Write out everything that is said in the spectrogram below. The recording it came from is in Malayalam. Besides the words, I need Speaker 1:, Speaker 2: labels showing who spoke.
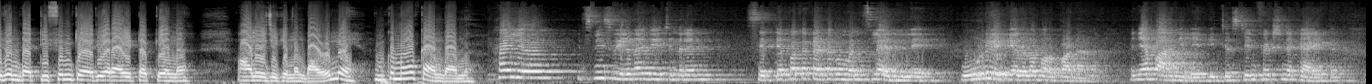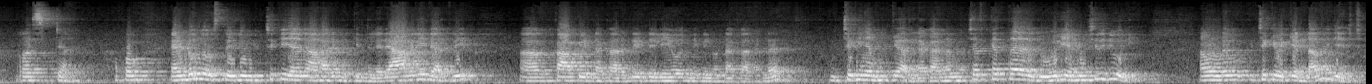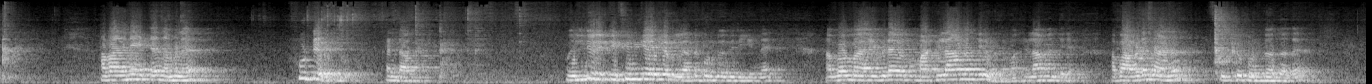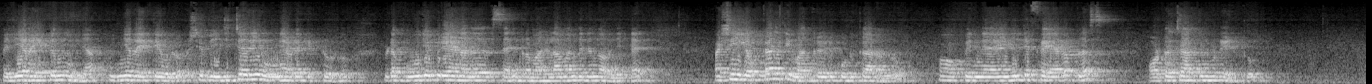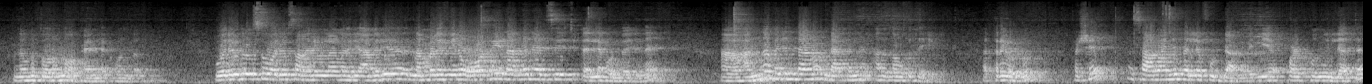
Speaker 1: ഇതെന്താ ടിഫിൻ കാരിയർ ആയിട്ടൊക്കെയെന്ന് ആലോചിക്കുന്നുണ്ടാവും അല്ലേ നമുക്ക് നോക്കാം എന്താന്ന്.
Speaker 2: Hello it's me Sreelatha Jayachandran. Setup ഒക്കെ കണ്ടപ്പോൾ മനസ്സിലായിരുന്നില്ലേ? ഊണ് കഴിക്കാനുള്ള പുറപ്പാടാണ്. ഞാൻ പറഞ്ഞില്ലേ എനിക്ക് ചെസ്റ്റ് ഇൻഫെക്ഷൻ ഒക്കെ ആയിട്ട് റെസ്റ്റാണ് അപ്പം രണ്ടു ദിവസത്തേക്ക് ഉച്ചയ്ക്ക് ഞാൻ ആഹാരം വെക്കുന്നില്ല. രാവിലെ രാത്രി കാപ്പി ഉണ്ടാക്കാറുണ്ട് ഇഡ്ഡലിയോ എന്തെങ്കിലും ഉണ്ടാക്കാറുണ്ട്. ഉച്ചയ്ക്ക് ഞാൻ വെക്കാറില്ല. കാരണം ഉച്ചക്കത്തെ ജോലി അഞ്ചിരി ജോലി. അതുകൊണ്ട് ഉച്ചയ്ക്ക് വെക്കണ്ടെന്ന് വിചാരിച്ചു. അപ്പൊ അതിനായിട്ട് നമ്മൾ ഫുഡ് എടുത്തു കണ്ടോ? വലിയൊരു ടിഫിൻ കാരിയറിലാണ് കൊണ്ടുവന്നിരിക്കുന്നത് അപ്പം ഇവിടെ മഹിളാ മന്ദിരമുണ്ട് മഹിളാ മന്ദിരം അപ്പം അവിടെ നിന്നാണ് ഫുഡ് കൊണ്ടുവന്നത്. വലിയ റേറ്റ് ഒന്നുമില്ല കുഞ്ഞ് റേറ്റേ ഉള്ളൂ. പക്ഷെ വെജിറ്റേറിയൻ ഊണേ അവിടെ കിട്ടുള്ളൂ. ഇവിടെ പൂജപ്പുരയാണ് അത് സെന്റർ മഹിളാ മന്ദിരം എന്ന് പറഞ്ഞിട്ട്. പക്ഷേ ഈ ലൊക്കാലിറ്റി മാത്രമേ ഇവർ കൊടുക്കാറുള്ളൂ. പിന്നെ ഇതിന്റെ ഫെയർ പ്ലസ് ഓട്ടോ ചാർജും കൂടെ എടുക്കും നമുക്ക് തുറന്നു നോക്കാം എന്റെ ഉണ്ടെന്ന്. ഓരോ ദിവസം ഓരോ സാധനങ്ങളാണ് അവർ അവർ നമ്മളിങ്ങനെ ഓർഡർ ചെയ്യുന്ന അങ്ങനെ അനുസരിച്ചിട്ടല്ല കൊണ്ടുവരുന്നത് അന്ന് അവരെന്താണോ ഉണ്ടാക്കുന്നത്? അത് നമുക്ക് തരും. അത്രയേ ഉള്ളൂ. പക്ഷെ സാമാന്യം നല്ല ഫുഡാണ് വലിയ കുഴപ്പമൊന്നുമില്ലാത്ത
